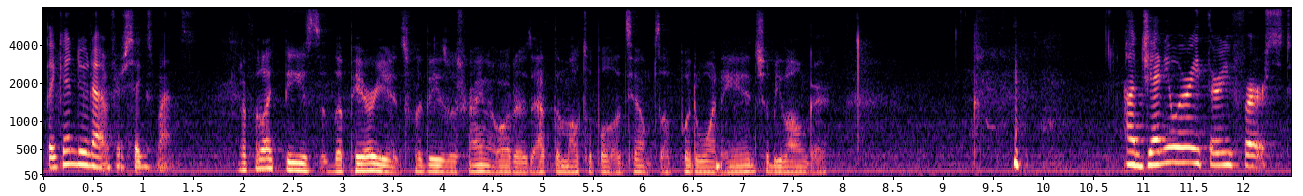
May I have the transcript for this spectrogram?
they couldn't do nothing for six months. I feel like these the periods for these restraining orders after multiple attempts of putting one in should be longer. On January 31st,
